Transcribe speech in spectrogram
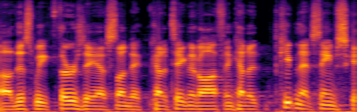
uh, this week, Thursday as Sunday, kind of taking it off and kind of keeping that same schedule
